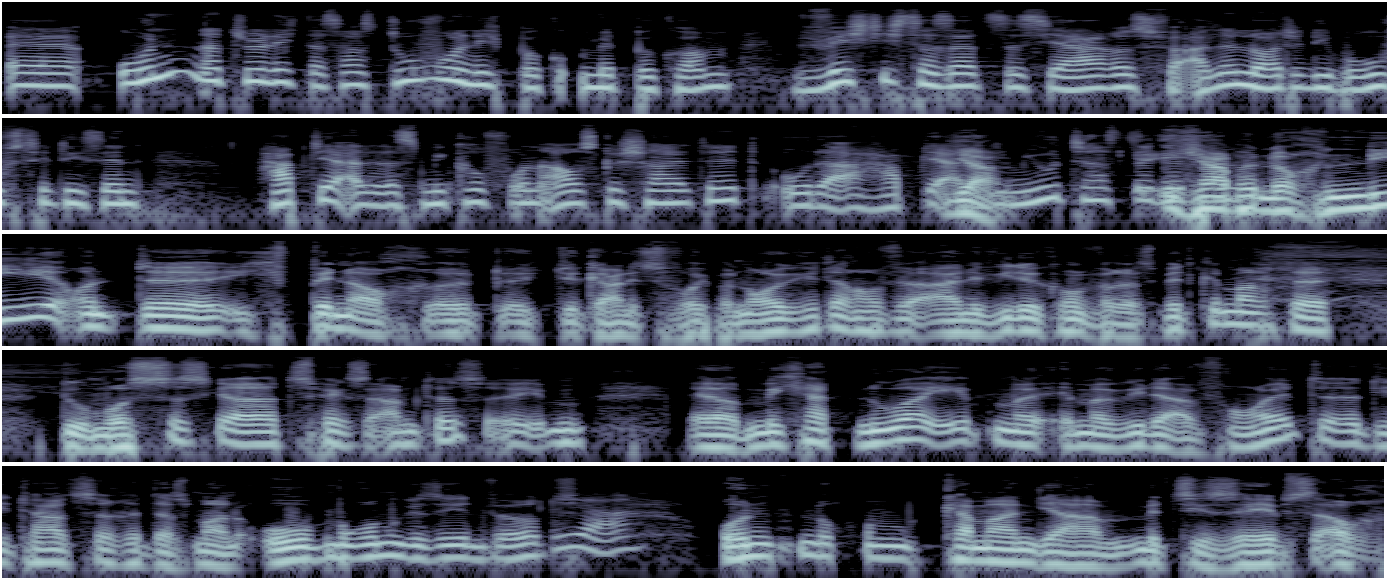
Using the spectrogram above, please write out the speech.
Äh, und natürlich, das hast du wohl nicht be- mitbekommen, wichtigster Satz des Jahres für alle Leute, die berufstätig sind. Habt ihr alle das Mikrofon ausgeschaltet oder habt ihr alle Ja, die Mute-Taste gedrückt? ich habe noch nie und äh, ich bin auch äh, gar nicht so furchtbar neugierig darauf, eine Videokonferenz mitgemacht. Äh, du musstest ja zwecks Amtes eben. Äh, mich hat nur eben immer wieder erfreut äh, die Tatsache, dass man obenrum gesehen wird. Ja. Untenrum kann man ja mit sich selbst auch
